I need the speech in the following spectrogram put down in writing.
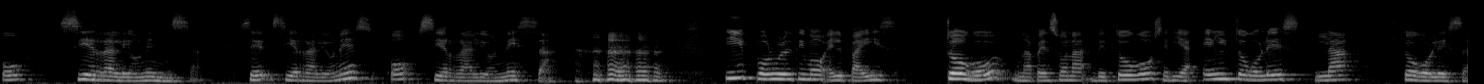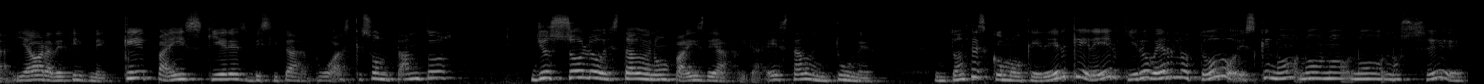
o Sierra Leonensa. Sierra Leonés o Sierra Leonesa. y por último, el país Togo, una persona de Togo sería el togolés, la togolesa. Y ahora decidme, ¿qué país quieres visitar? Buah, es que son tantos. Yo solo he estado en un país de África, he estado en Túnez. Entonces, como querer, querer, quiero verlo todo. Es que no, no, no, no, no sé.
